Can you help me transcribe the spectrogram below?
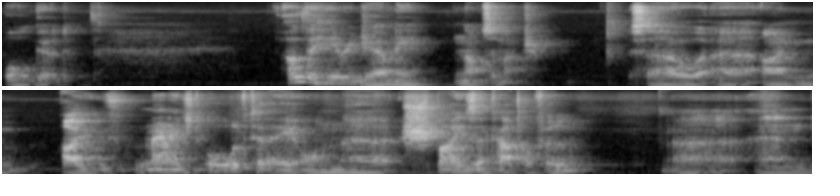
All good. Over here in Germany, not so much. So uh, I'm I've managed all of today on uh, Speisekartoffel, Uh, and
